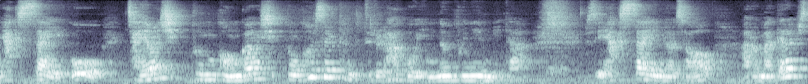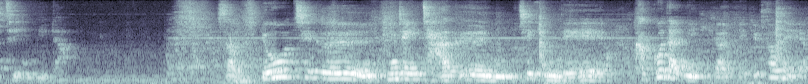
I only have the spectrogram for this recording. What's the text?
약사이고 자연식품, 건강식품 컨설턴트를 하고 있는 분입니다. 그래서 약사이면서 아로마 테라피스트입니다. 그래서 이 책은 굉장히 작은 책인데 갖고 다니기가 되게 편해요.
